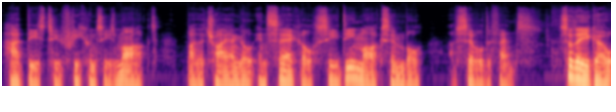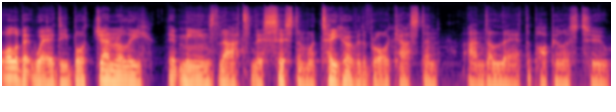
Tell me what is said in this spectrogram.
had these two frequencies marked by the triangle encircle CD mark symbol of civil defense. So there you go, all a bit wordy, but generally it means that this system would take over the broadcasting and alert the populace to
